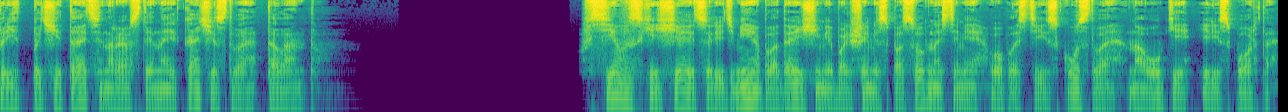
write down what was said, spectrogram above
Предпочитать нравственные качества таланту. Все восхищаются людьми, обладающими большими способностями в области искусства, науки или спорта.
